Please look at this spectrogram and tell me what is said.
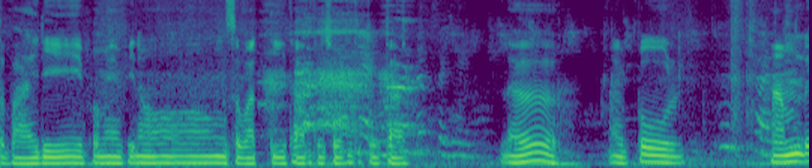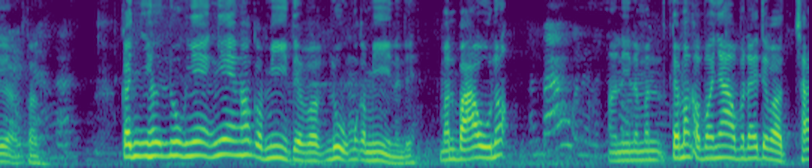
สบายดีพ่อแม่พี่น้อง สวัสดีท่านผู้ชมทุกท่านเออไอ้ปูหำเลือกก่อนก็ลูกแย่งแย่งเขาก็มี แต่ว่าลูกมันก็มีน่ะดิมันเบาเนาะอันนี้นะมันแต่มันก็บ่ยาวบ่ได้แต่ว่าใช่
